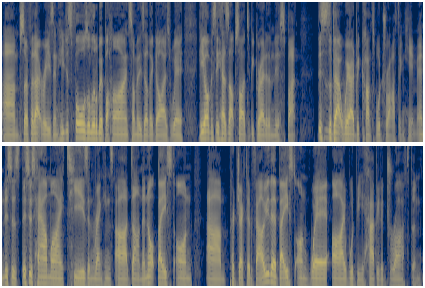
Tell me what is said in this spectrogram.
Um, so for that reason, he just falls a little bit behind some of these other guys, where he obviously has upside to be greater than this, but this is about where I'd be comfortable drafting him, and this is this is how my tiers and rankings are done. They're not based on um, projected value; they're based on where I would be happy to draft them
